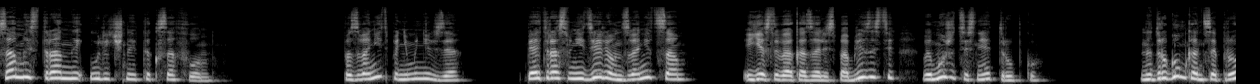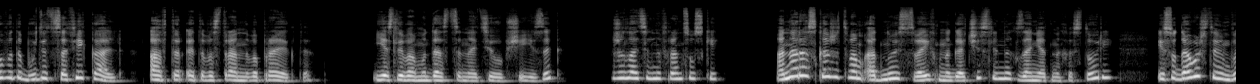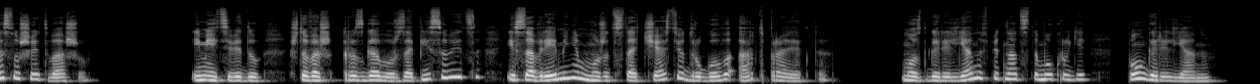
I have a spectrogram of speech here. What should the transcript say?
Самый странный уличный таксофон. Позвонить по нему нельзя. Пять раз в неделю он звонит сам. И если вы оказались поблизости, вы можете снять трубку. На другом конце провода будет Софи Каль, автор этого странного проекта. Если вам удастся найти общий язык, желательно французский, она расскажет вам одну из своих многочисленных занятных историй и с удовольствием выслушает вашу. Имейте в виду, что ваш разговор записывается и со временем может стать частью другого арт-проекта. Мост Горильяно в пятнадцатом округе, Пон Горильяно.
